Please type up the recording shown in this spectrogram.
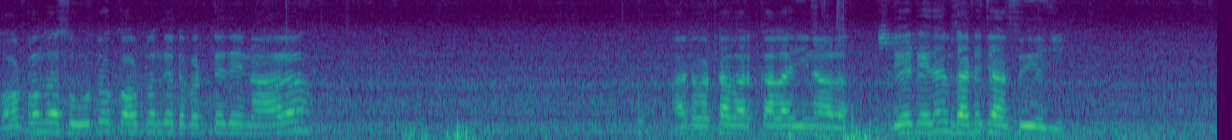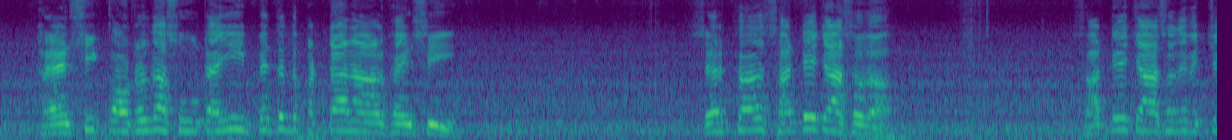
ਕਾਟਨ ਦਾ ਸੂਟ, ਕਾਟਨ ਦੇ ਦੁਪੱਟੇ ਦੇ ਨਾਲ ਆ ਦੁਪੱਟਾ ਵਰਕ ਵਾਲਾ ਜੀ ਨਾਲ। ਰੇਟ ਇਹਦਾ ਵੀ 450 ਹੀ ਹੈ ਜੀ। ਫੈਂਸੀ ਕਾਟਨ ਦਾ ਸੂਟ ਹੈ ਜੀ, ਵਿਦ ਦੁਪੱਟਾ ਨਾਲ ਫੈਂਸੀ। ਸਿਰਫ 450 ਦਾ। 450 ਦੇ ਵਿੱਚ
